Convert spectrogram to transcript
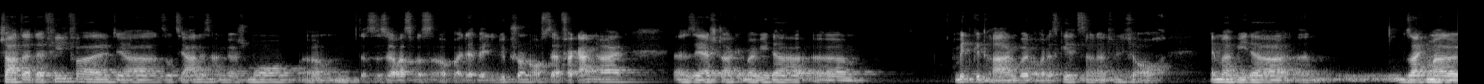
Charter der Vielfalt, ja, soziales Engagement, ähm, das ist ja was, was auch bei der Berlin Hüb schon aus der Vergangenheit äh, sehr stark immer wieder ähm, mitgetragen wird. Aber das gilt dann natürlich auch immer wieder, äh, sag ich mal,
